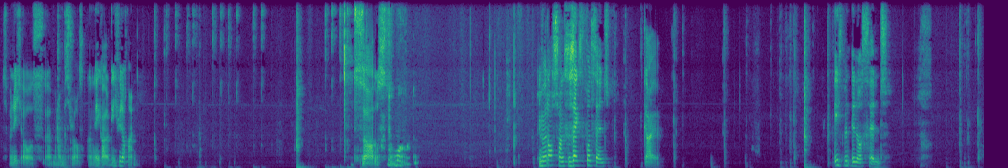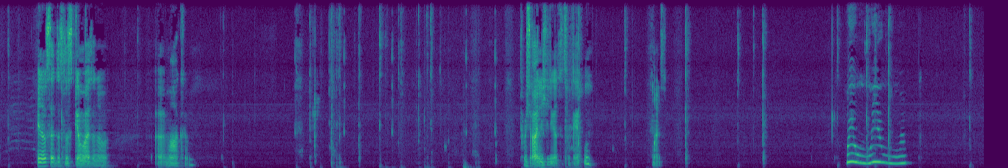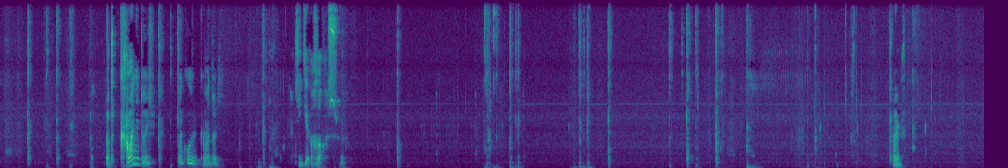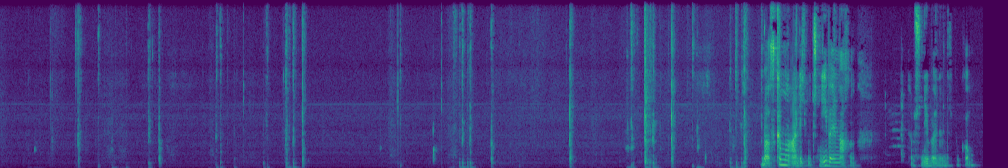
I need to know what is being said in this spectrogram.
jetzt bin ich aus äh, meiner Mystery rausgegangen. Egal, gehe ich wieder rein. So, das ist normal. Mörderchance 6%. Geil. Ich bin innocent. Innocent ist das gemeinsame äh, Marke. Habe ich eigentlich die ganze Zeit vergessen? Nice. Warte, kann man hier durch? Na cool, kann man durch. Die Garage. Thanks. Was kann man eigentlich mit Schneebällen machen? Ich habe Schneebällen nämlich bekommen.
